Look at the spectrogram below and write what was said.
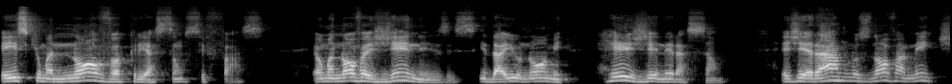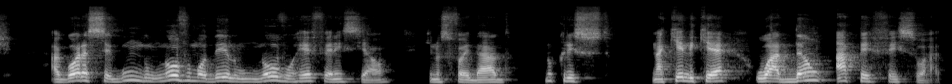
eis que uma nova criação se faz. É uma nova gênesis, e daí o nome regeneração. É gerarmos novamente, agora segundo um novo modelo, um novo referencial que nos foi dado no Cristo, naquele que é o Adão aperfeiçoado.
